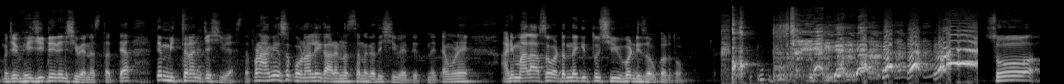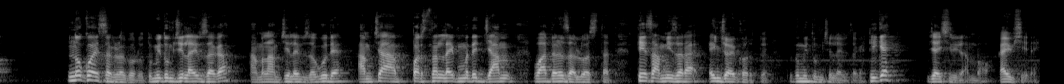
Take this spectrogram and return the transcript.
म्हणजे व्हेजिटेरियन शिव्या नसतात त्या. त्या मित्रांच्या शिव्या असतात. पण आम्ही असं कोणालाही कारण नसताना कधी शिव्या देत नाही. त्यामुळे आणि मला असं वाटत नाही की तू शिवी पण डिझर्व करतो. सो नको आहे सगळं करू. तुम्ही तुमची लाईफ जगा. आम्हाला आमची लाईफ जगू द्या. आमच्या पर्सनल लाईफमध्ये जाम वादळं चालू असतात. तेच आम्ही जरा एन्जॉय करतोय. तर तुम्ही तुमची लाईफ जगा. ठीक आहे? जय श्रीराम भाऊ. काही विषय नाही.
